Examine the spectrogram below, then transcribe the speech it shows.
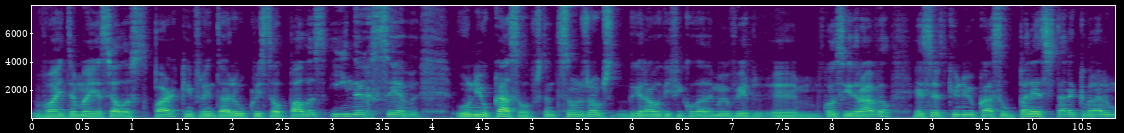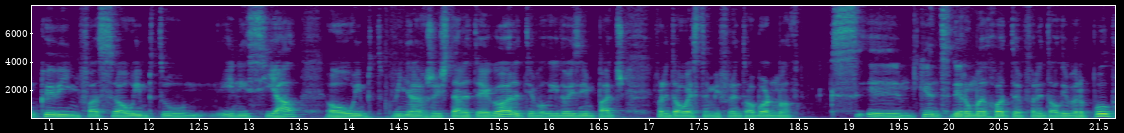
vai também a Selhurst Park enfrentar o Crystal Palace e ainda recebe o Newcastle. Portanto, são jogos de grau de dificuldade, a meu ver, uh, considerável. É certo que o Newcastle parece estar a quebrar um bocadinho face ao ímpeto inicial, ou ao ímpeto que vinha a registrar até agora. Teve ali dois empates frente ao West Ham e frente ao Bournemouth que, se, eh, que antecederam uma derrota frente ao Liverpool.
